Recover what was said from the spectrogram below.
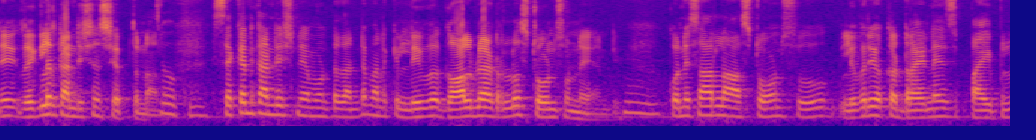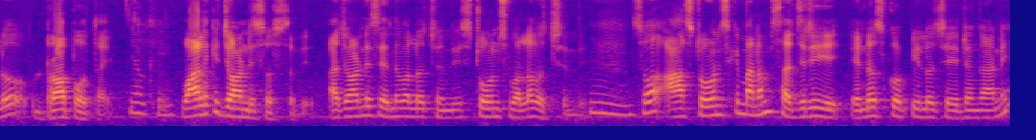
నేను రెగ్యులర్ కండిషన్స్ చెప్తున్నాను. సెకండ్ కండిషన్ ఏముంటుందంటే మనకి లివర్ గాల్ బ్లాడర్లో స్టోన్స్ ఉన్నాయండి. కొన్నిసార్లు ఆ స్టోన్స్ లివర్ యొక్క డ్రైనేజ్ పైప్లో డ్రాప్ అవుతాయి. వాళ్ళకి జాండీస్ వస్తుంది. ఆ జాండీస్ ఎందువల్ల వచ్చింది? స్టోన్స్ వల్ల వచ్చింది. సో ఆ స్టోన్స్కి మనం సర్జరీ ఎండోస్కోపీలో చేయడం కానీ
